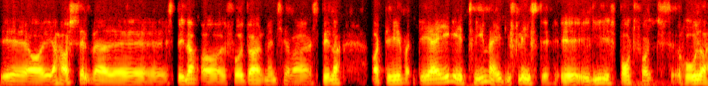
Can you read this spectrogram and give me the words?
Øh, og jeg har også selv været øh, spiller og fået børn, mens jeg var spiller. Og det, det er ikke et tema i de fleste øh, elite sportsfolks hoveder,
